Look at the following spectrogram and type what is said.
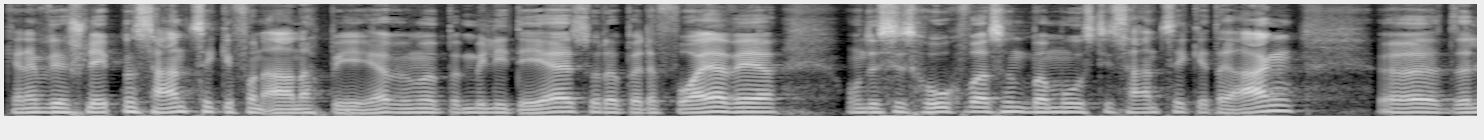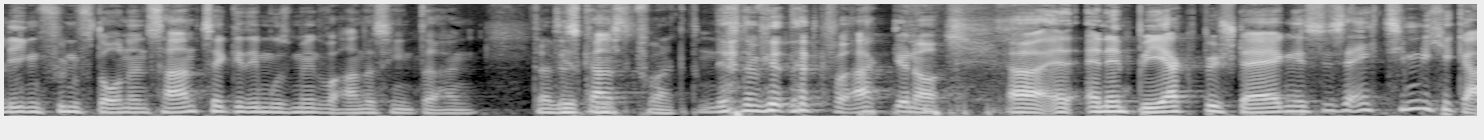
keine, wir schleppen Sandsäcke von A nach B, ja, wenn man beim Militär ist oder bei der Feuerwehr und es ist Hochwasser und man muss die Sandsäcke tragen, äh, da liegen fünf Tonnen Sandsäcke, die muss man irgendwo anders hintragen. Da Das wird kannst- nicht gefragt. Ja, da wird nicht gefragt, genau. äh, einen Berg besteigen, es ist eigentlich ziemlich egal,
